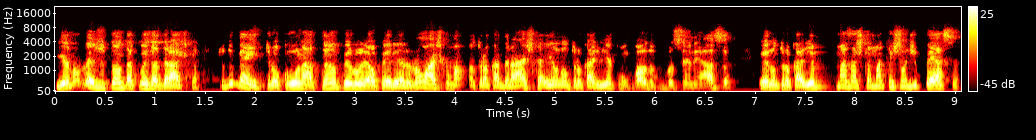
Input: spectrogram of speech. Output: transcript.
E eu não vejo tanta coisa drástica. Tudo bem, trocou o Natan pelo Léo Pereira. Não acho que é uma troca drástica, eu não trocaria, concordo com você nessa. Eu não trocaria, mas acho que é uma questão de peça.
